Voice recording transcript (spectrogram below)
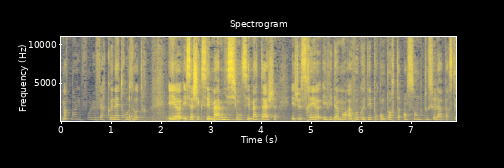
Maintenant, il faut le faire connaître aux autres. et sachez que c'est ma mission, c'est ma tâche. Et je serai euh, évidemment à vos côtés pour qu'on porte ensemble tout cela, parce que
